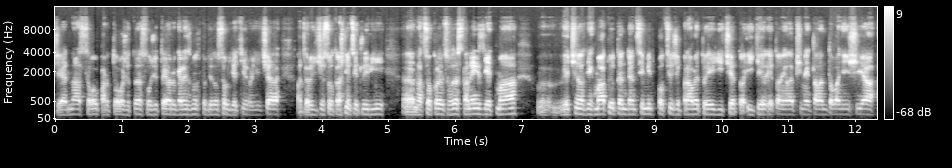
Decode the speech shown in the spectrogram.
že jedná s celou partou, že to je složitý organismus, protože to jsou děti, rodiče a ty rodiče jsou strašně citliví eh, na cokoliv, co se stane s dětma. Většina z nich má tu tendenci mít pocit, že právě to je dítě, to je to nejlepší, nejtalentovanější a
